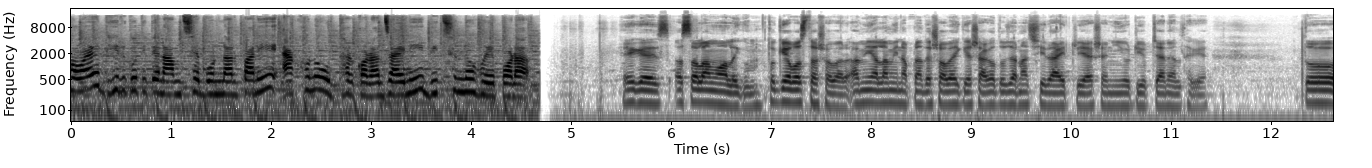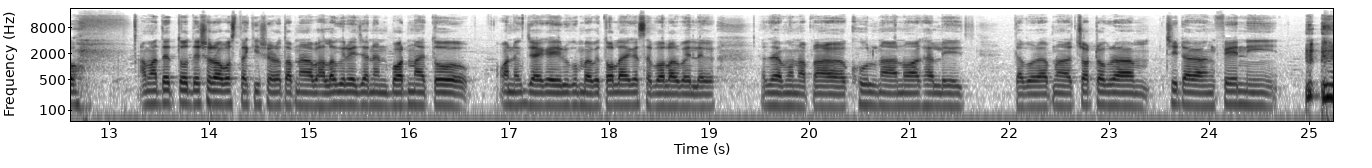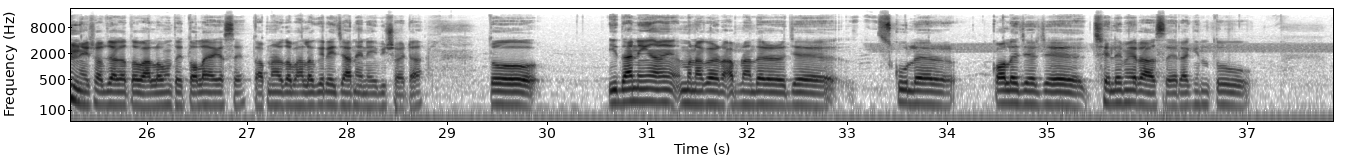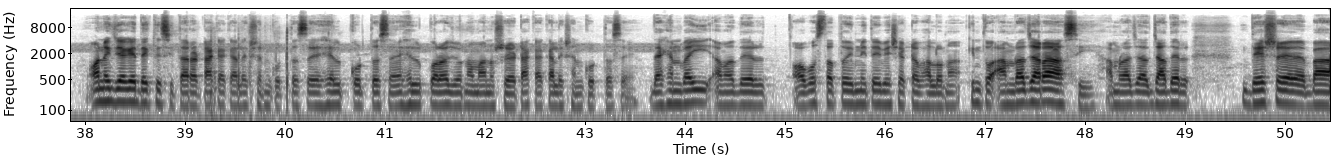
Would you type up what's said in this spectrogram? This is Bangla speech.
হওয়ায় ধীর গতিতে নামছে বন্যার পানি। এখনও উদ্ধার করা যায়নি, বিচ্ছিন্ন হয়ে পড়া। হে গাইস, আসসালামু আলাইকুম। তো কি অবস্থা সবার? আমি আলামিন আপনাদের সবাইকে স্বাগত জানাচ্ছি রাইট রিয়াকশন ইউটিউব চ্যানেল থেকে। তো আমাদের তো দেশের অবস্থা কী সেটা তো আপনারা ভালো করেই জানেন। বন্যায় তো অনেক জায়গায় এরকমভাবে তলায় গেছে বলার বাইরে। যেমন আপনার খুলনা, নোয়াখালী, তারপরে আপনার চট্টগ্রাম, চিটাগাং, ফেনী, এইসব জায়গা তো ভালো মতোই তলায় গেছে। তো আপনারা তো ভালো করেই জানেন এই বিষয়টা। তো ইদানিং মনে করেন আপনাদের যে স্কুলের, কলেজের যে ছেলেমেয়েরা আছে, এরা কিন্তু অনেক জায়গায় দেখতেছি তারা টাকা কালেকশন করতেছে হেল্প করতেছে হেল্প করার জন্য মানুষের টাকা কালেকশন করতেছে। দেখেন ভাই, আমাদের অবস্থা তো এমনিতেই বেশি একটা ভালো না। কিন্তু আমরা যারা আছি, আমরা যাদের দেশে বা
